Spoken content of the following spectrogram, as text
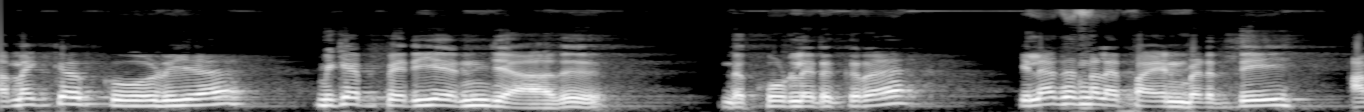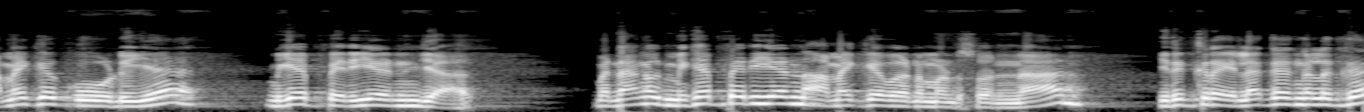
அமைக்கக்கூடிய மிகப்பெரிய எண் யாது? இந்த கூடில் இருக்கிற இலக்கங்களை பயன்படுத்தி அமைக்கக்கூடிய மிகப்பெரிய எண் யாது? இப்போ நாங்கள் மிகப்பெரிய எண் அமைக்க வேண்டும் என்று சொன்னால் இருக்கிற இலக்கங்களுக்கு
